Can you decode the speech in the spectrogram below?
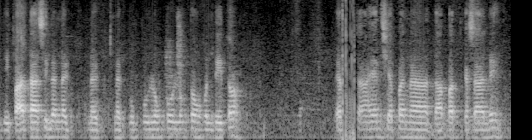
hindi pa ata sila nag, nag, nagpupulong-pulong tungkol dito. Pero sa ahensya pa na dapat kasali.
